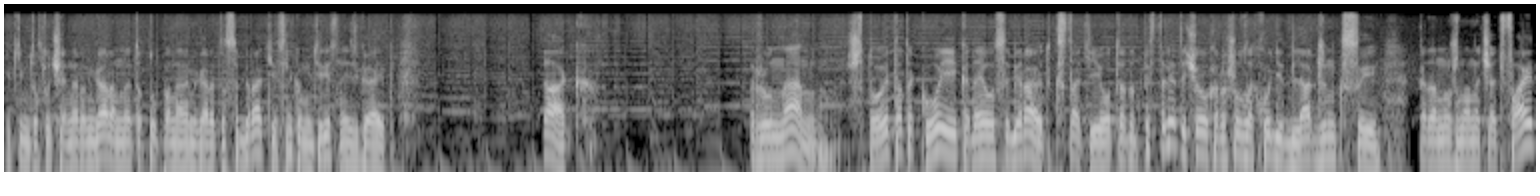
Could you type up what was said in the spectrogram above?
каким-то случайно ренгаром, но это тупо на ренгар это собирать, если кому интересно, есть гайд. Так, Рунан. Что это такое и когда его собирают? Кстати, вот этот пистолет еще хорошо заходит для джинксы. Когда нужно начать файт,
